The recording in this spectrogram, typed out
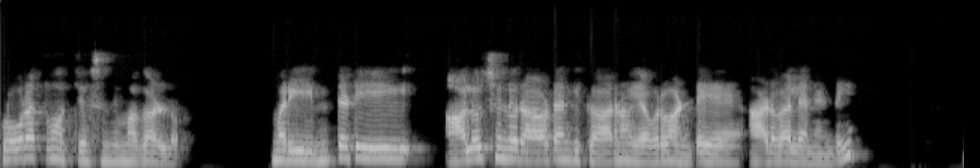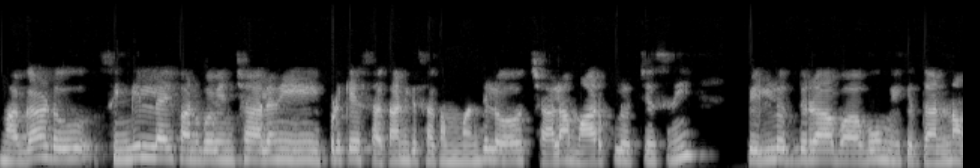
క్రూరత్వం వచ్చేసింది మగాళ్ళు. మరి ఇంతటి ఆలోచనలు రావడానికి కారణం ఎవరు అంటే ఆడవాళ్ళేనండి. మగాడు సింగిల్ లైఫ్ అనుభవించాలని ఇప్పటికే సగానికి సగం మందిలో చాలా మార్పులు వచ్చేసినాయి. పెళ్ళొద్దురా బాబు మీకు దన్నం.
